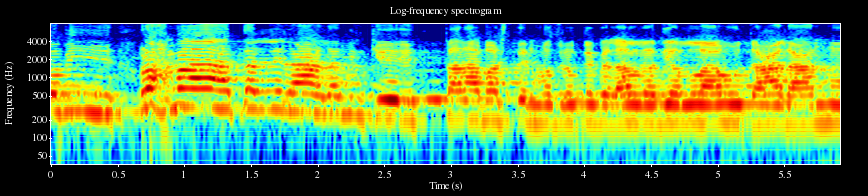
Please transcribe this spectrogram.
নবী রহমাত আলামিনকে তারা বাসতেন হজরতে বেলাল তাআলা আনহু।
